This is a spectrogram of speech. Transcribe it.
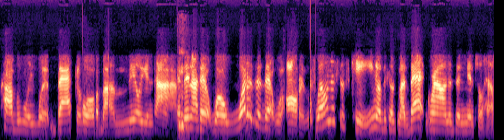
probably went back and forth about a million times. And then I said, well, what is it that we're offering? Wellness is key, you know, because my background is in mental health.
